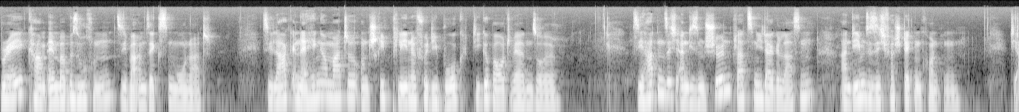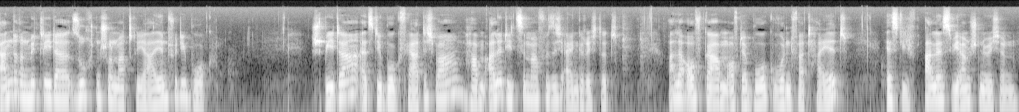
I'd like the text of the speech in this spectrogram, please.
Bray kam Amber besuchen, sie war im sechsten Monat. Sie lag in der Hängematte und schrieb Pläne für die Burg, die gebaut werden soll. Sie hatten sich an diesem schönen Platz niedergelassen, an dem sie sich verstecken konnten. Die anderen Mitglieder suchten schon Materialien für die Burg. Später, als die Burg fertig war, haben alle die Zimmer für sich eingerichtet. Alle Aufgaben auf der Burg wurden verteilt. Es lief alles wie am Schnürchen.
